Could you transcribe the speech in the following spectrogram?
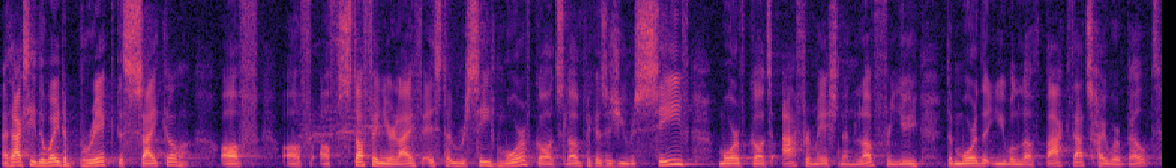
And actually the way to break the cycle of, of, of stuff in your life is to receive more of God's love because as you receive more of God's affirmation and love for you, the more that you will love back. That's how we're built.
